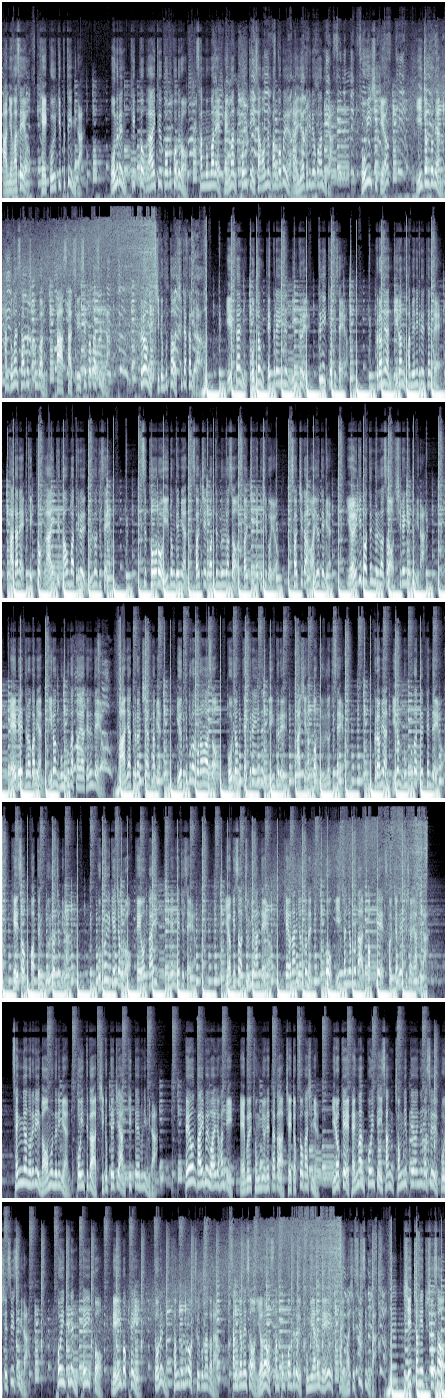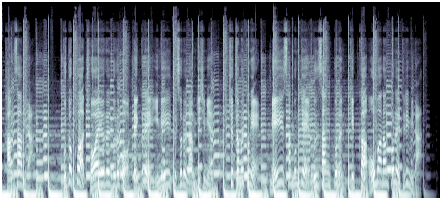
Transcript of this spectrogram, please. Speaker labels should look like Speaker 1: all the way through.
Speaker 1: 안녕하세요. 개꿀 기프트입니다. 오늘은 틱톡 라이트 버그 코드로 3분 만에 100만 포인트 이상 얻는 방법을 알려드리려고 합니다. 보이시죠? 이 정도면 한동안 사고 싶은 건 다 살 수 있을 것 같습니다. 그럼 지금부터 시작합니다. 일단 고정 댓글에 있는 링크를 클릭해주세요. 그러면 이런 화면이 뜰 텐데 하단에 틱톡 라이트 다운받기를 눌러주세요. 스토어로 이동되면 설치 버튼 눌러서 설치해 주시고요. 설치가 완료되면 열기 버튼 눌러서 실행해 줍니다. 앱에 들어가면 이런 문구가 떠야 되는데요. 만약 그렇지 않다면 유튜브로 돌아와서 고정 댓글에 있는 링크를 다시 한번 눌러주세요. 그러면 이런 문구가 뜰 텐데요. 계속 버튼 눌러줍니다. 구글 계정으로 회원가입 진행해 주세요. 여기서 중요한데요. 태어난 연도는 꼭 2000년보다 적게 설정해 주셔야 합니다. 생년월일이 너무 느리면 포인트가 지급되지 않기 때문입니다. 회원 가입을 완료한 뒤 앱을 종료했다가 재접속하시면 이렇게 100만 포인트 이상 적립되어 있는 것을 보실 수 있습니다. 포인트는 페이코, 네이버 페이 또는 현금으로 출금하거나 상점에서 여러 상품권들을 구매하는 데에 사용하실 수 있습니다. 시청해주셔서 감사합니다. 구독과 좋아요를 누르고 댓글에 이메일 주소를 남기시면 추첨을 통해 매일 3분께 문상 또는 깁카 5만원권을 드립니다.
